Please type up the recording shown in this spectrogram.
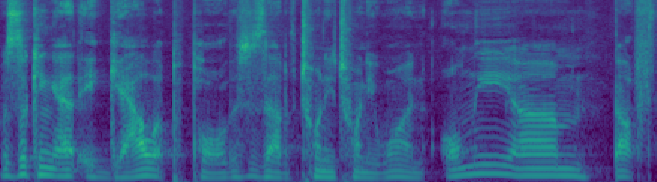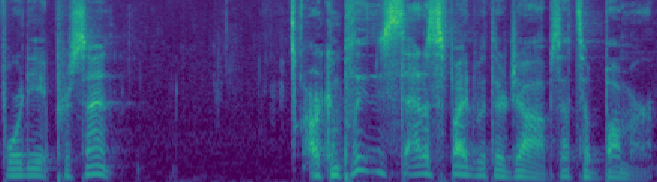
Was looking at a Gallup poll. This is out of 2021. Only um, about 48% are completely satisfied with their jobs. That's a bummer.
